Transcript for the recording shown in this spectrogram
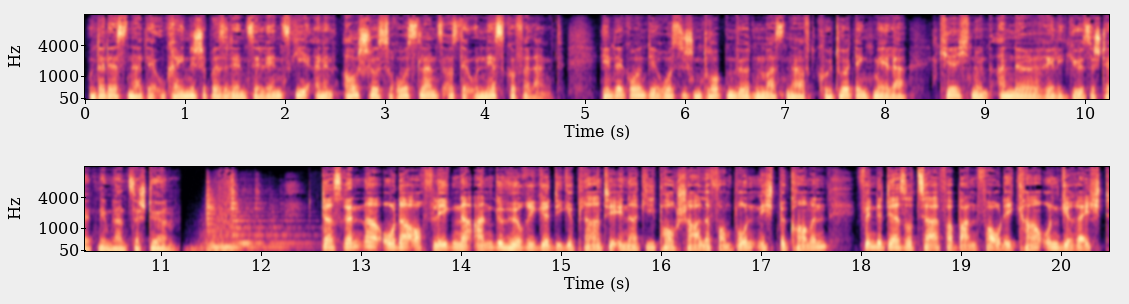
Unterdessen hat der ukrainische Präsident Zelensky einen Ausschluss Russlands aus der UNESCO verlangt. Hintergrund, die russischen Truppen würden massenhaft Kulturdenkmäler, Kirchen und andere religiöse Stätten im Land zerstören. Dass Rentner oder auch pflegende Angehörige die geplante Energiepauschale vom Bund nicht bekommen, findet der Sozialverband VDK ungerecht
